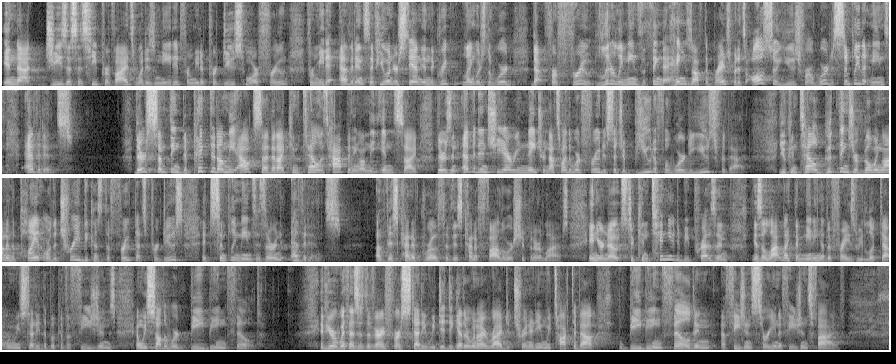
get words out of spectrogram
in that Jesus, as He provides what is needed for me to produce more fruit, for me to evidence. If you understand in the Greek language, the word that for fruit literally means the thing that hangs off the branch, but it's also used for a word simply that means evidence. There's something depicted on the outside that I can tell is happening on the inside. There's an evidentiary nature, and that's why the word fruit is such a beautiful word to use for that. You can tell good things are going on in the plant or the tree because the fruit that's produced, it simply means is there an evidence of this kind of growth, of this kind of followership in our lives. In your notes, to continue to be present is a lot like the meaning of the phrase we looked at when we studied the book of Ephesians and we saw the word be being filled. If you were with us, it's the very first study we did together when I arrived at Trinity, and we talked about be being filled in Ephesians 3 and Ephesians 5.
